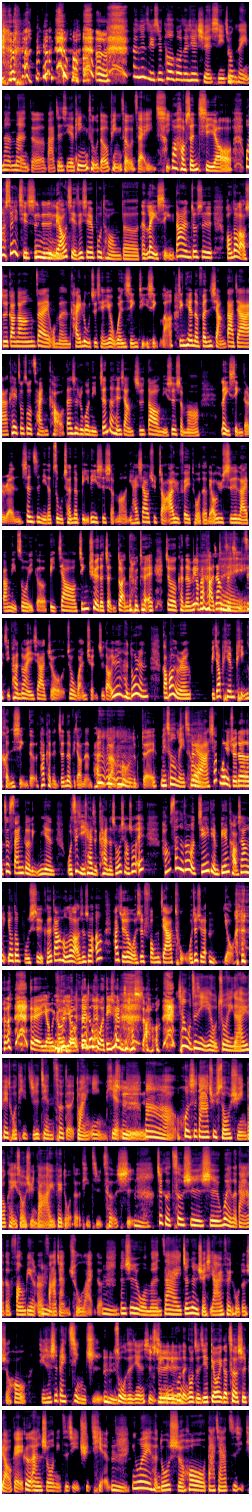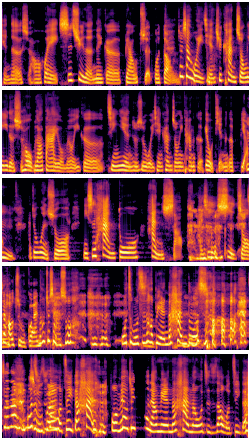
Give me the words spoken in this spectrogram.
嗯，但是其实透过这些学习，就可以慢慢的把这些拼图都拼凑在一起。哇，好神奇哦！哇，所以其实了解这些不同的类型。当然，就是红豆老师刚刚在我们开录之前也有温馨提醒啦。今天的分享大家可以做做参考，但是如果你真的很想知道你是什么类型的人，甚至你的组成的比例是什么，你还是要去找阿育吠陀的疗愈师来帮你做一个比较精确的诊断，对不对？就可能没有办法让自己自己判断一下就就完全知道，因为很多人搞不好有人。比较偏平衡型的，他可能真的比较难判断哈，对不对？没错，没错。对啊，像我也觉得这三个里面，我自己一开始看的时候，我想说，哎，好像三个都有接一点边，好像又都不是。可是刚刚红豆老师说，哦，他觉得我是风加土，我就觉得，嗯，有，对，有，有，有，对，这火的确比较少。像我自己也有做一个阿育吠陀体质检测的短影片，是那或者是大家去搜寻都可以搜寻到阿育吠陀的体质测试。嗯，这个测试是。为了大家的方便而发展出来的，嗯，但是我们在真正学习阿育吠陀的时候。其实是被禁止做这件事情的，你不能够直接丢一个测试表给个案说你自己去填，嗯，因为很多时候大家自己填的时候会失去了那个标准。我懂，就像我以前去看中医的时候，我不知道大家有没有一个经验，就是我以前看中医，他那个给我填那个表，嗯，他就问说你是汗多汗少 还是适中？这好主观，然后就想说，我怎么知道别人的汗多少？真的很主观。我自己的汗，我没有去测量别人的汗呢，我只知道我自己的。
